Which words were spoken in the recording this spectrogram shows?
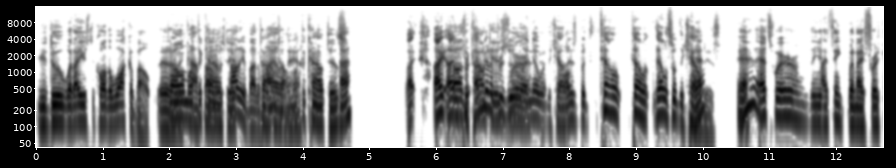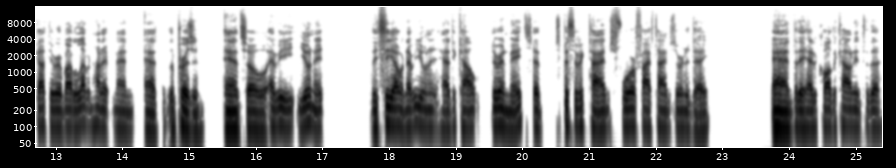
you do what I used to call the walkabout. Uh, tell the them what the count is. Probably about a tell mile. Tell them what the count is. Huh? I, I, I am going to presume where, I know what the count is, but tell, tell, tell us what the count yeah. is. Yeah, that's where the. I think when I first got there, were about 1,100 men at the prison, and so every unit, the CO in every unit had to count their inmates at specific times, four or five times during the day, and they had to call the count into the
